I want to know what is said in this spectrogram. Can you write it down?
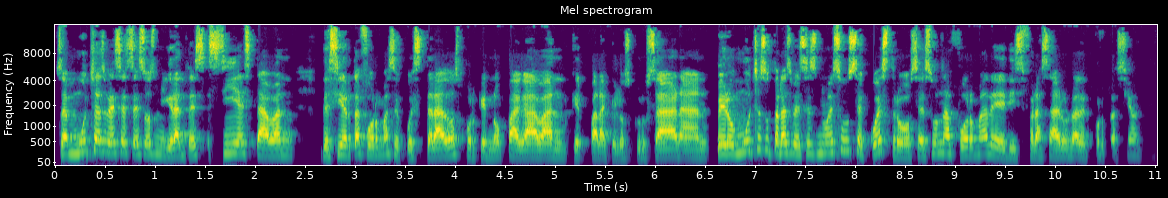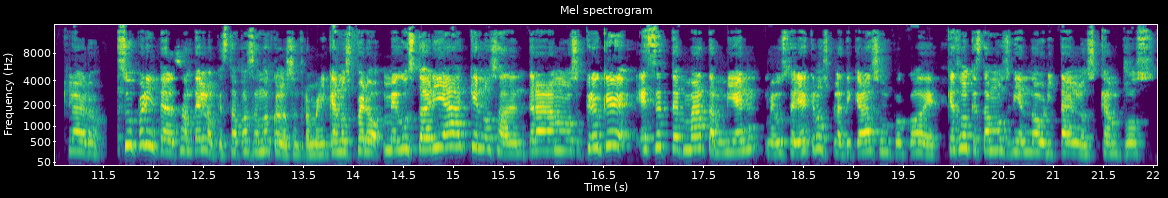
sea, muchas veces esos migrantes sí estaban de cierta forma secuestrados porque no pagaban que, para que los cruzaran, pero muchas otras veces no es un secuestro, o sea, es una forma de disfrazar una deportación. Claro, súper interesante lo que está pasando con los centroamericanos, pero me gustaría que nos adentráramos, creo que ese tema también, me gustaría que nos platicaras un poco de qué es lo que estamos viendo ahorita en los campos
